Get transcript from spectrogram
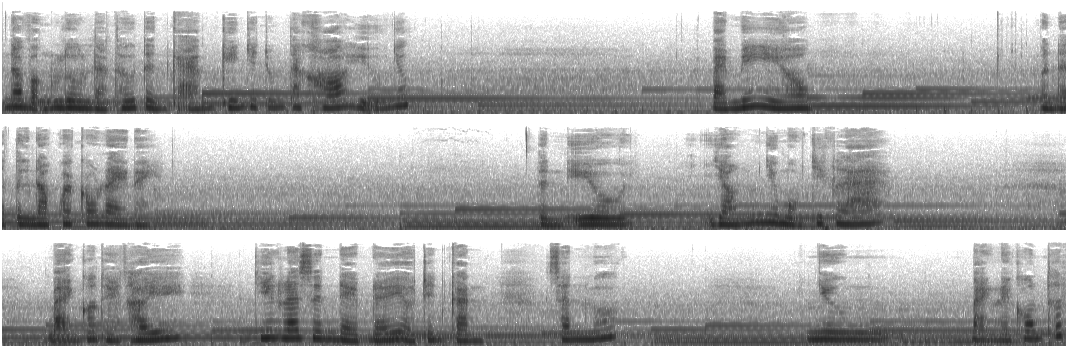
nó vẫn luôn là thứ tình cảm khiến cho chúng ta khó hiểu nhất. Bạn biết gì không? Mình đã từng đọc qua câu này này. Tình yêu giống như một chiếc lá. Bạn có thể thấy chiếc lá xinh đẹp đấy ở trên cành, xanh mướt nhưng bạn lại không thích.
